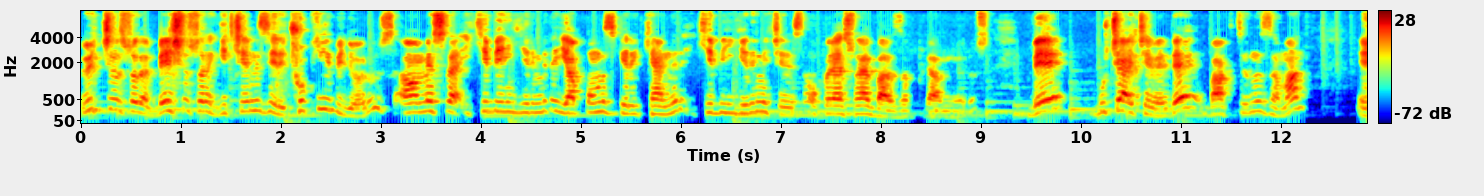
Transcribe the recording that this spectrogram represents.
3 yıl sonra, 5 yıl sonra gideceğimiz yeri çok iyi biliyoruz. Ama mesela 2020'de yapmamız gerekenleri 2020 içerisinde operasyonel bazda planlıyoruz. Ve bu çerçevede baktığımız zaman e,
